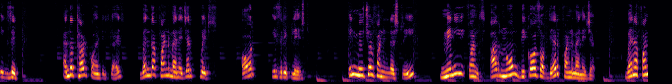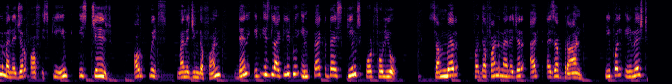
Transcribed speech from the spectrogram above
exit. And the third point is guys when the fund manager quits or is replaced. In mutual fund industry many funds are known because of their fund manager. When a fund manager of scheme is changed or quits managing the fund, then it is likely to impact the scheme's portfolio. Somewhere for the fund manager act as a brand. People invest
